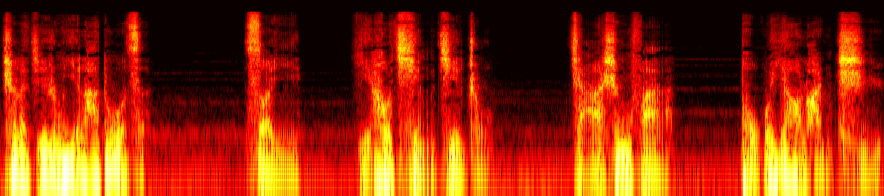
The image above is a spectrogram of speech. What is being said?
吃了极容易拉肚子，所以以后请记住，夹生饭不要乱吃。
